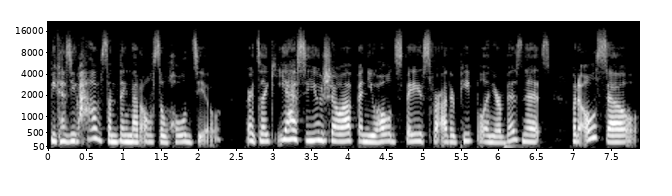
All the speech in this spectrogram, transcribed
because you have something that also holds you. Where it's like, yes, you show up and you hold space for other people in your business, but also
